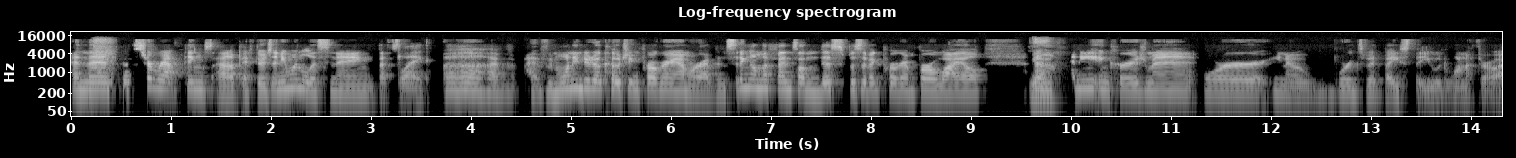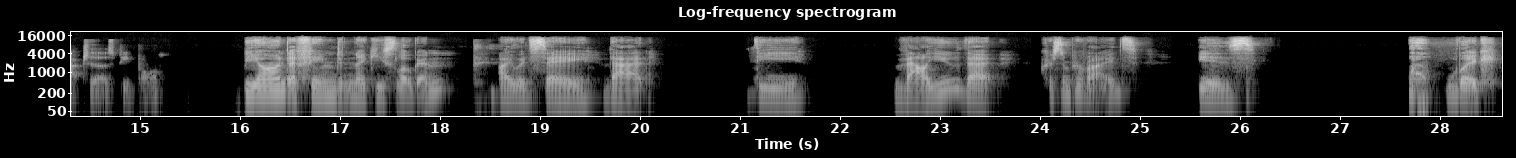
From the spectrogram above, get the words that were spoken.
And then just to wrap things up, if there's anyone listening that's like, oh, I've I've been wanting to do a coaching program or I've been sitting on the fence on this specific program for a while. Yeah. Um, any encouragement or, you know, words of advice that you would want to throw out to those people? Beyond a famed Nike slogan, I would say that the value that Kristin provides is like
